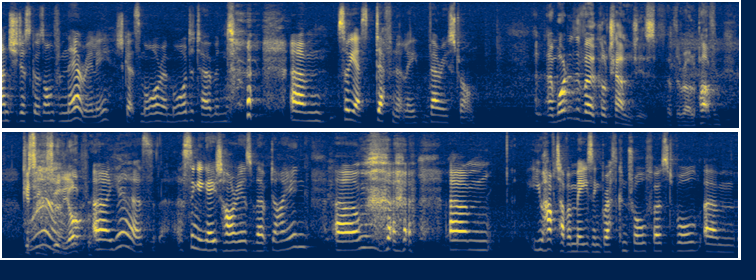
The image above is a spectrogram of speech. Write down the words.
and she just goes on from there, really. She gets more and more determined. um, so, yes, definitely, very strong. And, and, what are the vocal challenges of the role, apart from getting wow. through the opera? Uh, yes, singing eight arias without dying. Um, um, you have to have amazing breath control, first of all, um,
